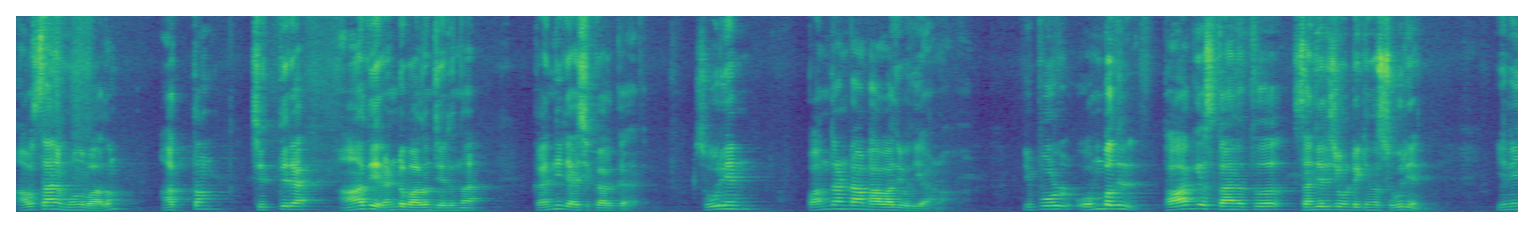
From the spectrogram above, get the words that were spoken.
അവസാന മൂന്ന് പാദം അത്തം ചിത്തിര ആദ്യ രണ്ട് പാദം ചേരുന്ന കന്നിരാശിക്കാർക്ക് സൂര്യൻ പന്ത്രണ്ടാം ഭാവാധിപതിയാണ്. ഇപ്പോൾ ഒമ്പതിൽ ഭാഗ്യസ്ഥാനത്ത് സഞ്ചരിച്ചുകൊണ്ടിരിക്കുന്ന സൂര്യൻ ഇനി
